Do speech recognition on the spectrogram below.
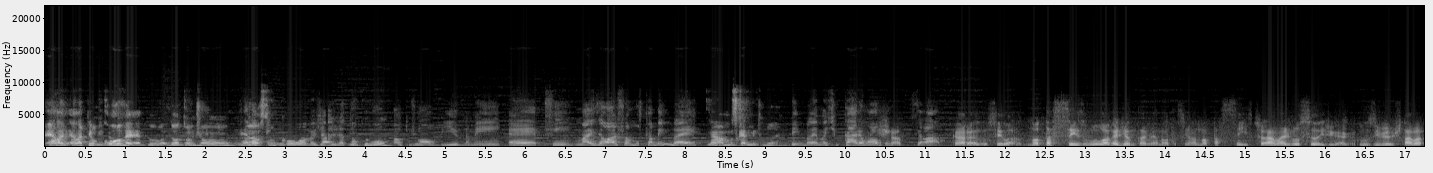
Ela, ela tem um cover do, do Elton John. Ela tem cover, já, já tocou com o Elton John ao vivo também. É, enfim, mas eu acho a música bem blé. Não, a música é muito blé. Bem blé, mas tipo, cara, é um Bem álbum, chato. sei lá. Cara, sei lá, nota 6. Eu vou logo adiantar minha nota assim, ó, nota 6. Deixa eu falar mais de você, Lady Gaga. Inclusive, eu estava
